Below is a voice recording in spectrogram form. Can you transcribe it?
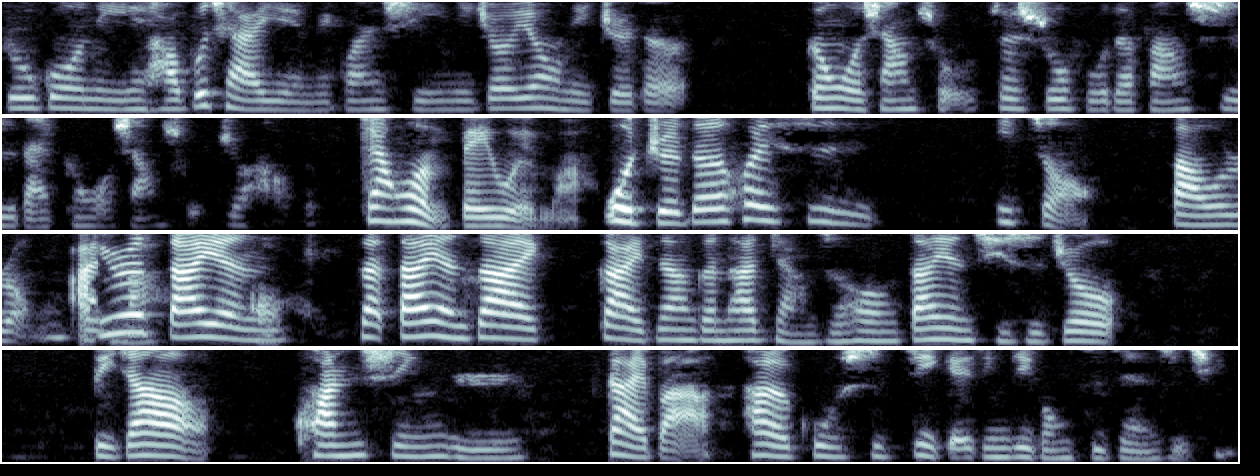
如果你好不起来也没关系，你就用你觉得跟我相处最舒服的方式来跟我相处就好了。这样会很卑微吗？我觉得会是一种包容，因为吗？导演哦。在导演在盖这样跟他讲之后，导演其实就比较宽心于盖把他的故事寄给经纪公司这件事情，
